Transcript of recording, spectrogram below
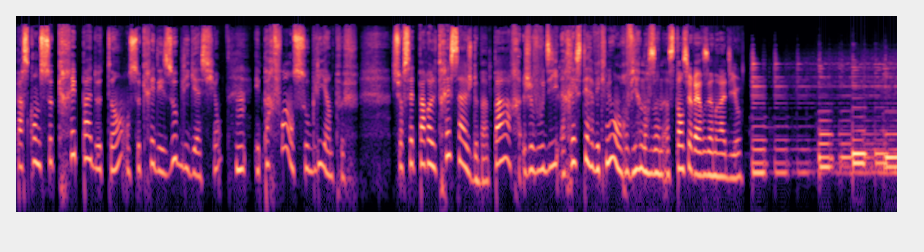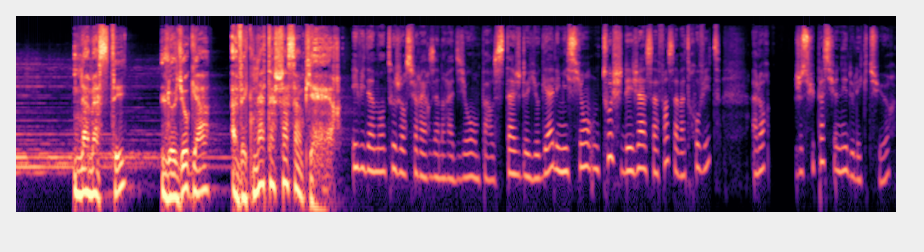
Parce qu'on ne se crée pas de temps, on se crée des obligations mm. et parfois on s'oublie un peu. Sur cette parole très sage de ma part, je vous dis restez avec nous, on revient dans un instant sur RZN Radio. Namasté, le yoga avec Natacha Saint-Pierre. Évidemment, toujours sur RZN Radio, on parle stage de yoga. L'émission touche déjà à sa fin, ça va trop vite. Alors, je suis passionnée de lecture.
